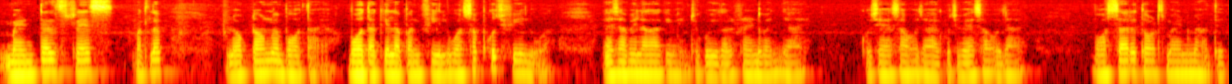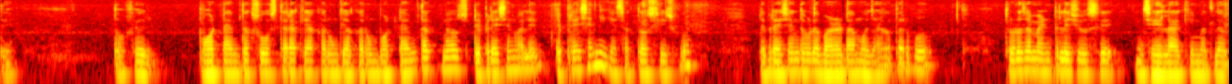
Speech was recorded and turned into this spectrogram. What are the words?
मेंटल स्ट्रेस मतलब लॉकडाउन में बहुत आया, बहुत अकेलापन फील हुआ, सब कुछ फील हुआ। ऐसा भी लगा कि जो कोई गर्लफ्रेंड बन जाए, कुछ ऐसा हो जाए, कुछ वैसा हो जाए। बहुत सारे थॉट्स माइंड में आते थे। तो फिर बहुत टाइम तक सोचता रहा, क्या करूँ क्या करूँ। बहुत टाइम तक मैं उस डिप्रेशन वाले डिप्रेशन नहीं कह सकता उस चीज़ को। डिप्रेशन थोड़ा बड़ा टाइम हो जाएगा, पर वो थोड़ा सा मेंटल इशू से झेला कि मतलब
